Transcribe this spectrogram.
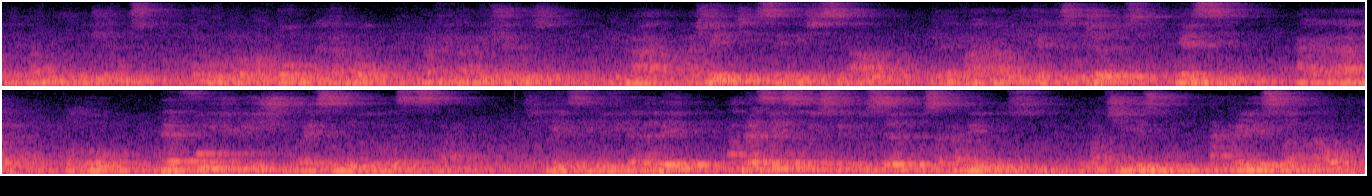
porque está muito bem cheiroso colocar pouco daqui a pouco, para ficar bem cheiroso. E para a gente ser este sinal e levar aonde quer que estejamos esse agradável odor, perfume de Cristo para esse mundo tão necessário. E ele significa também a presença do Espírito Santo nos sacramentos, do batismo, da crisma, da ordem.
